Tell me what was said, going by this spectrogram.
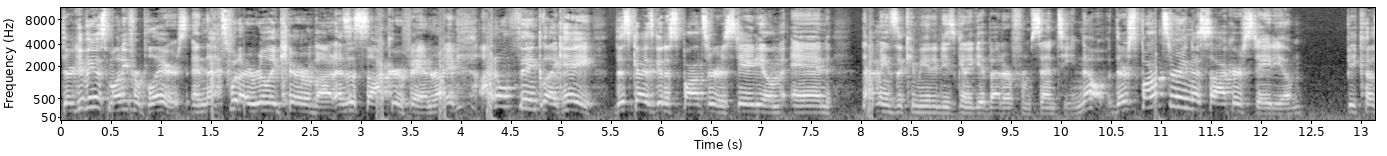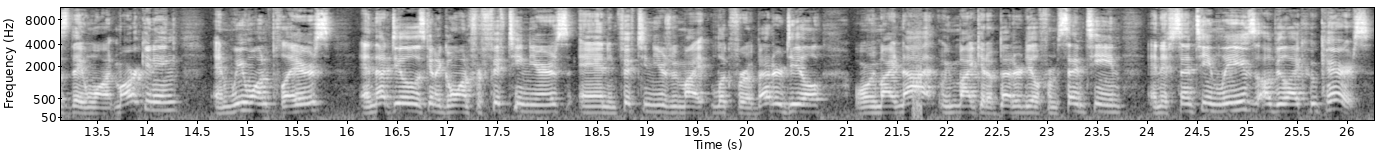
they're giving us money for players and that's what i really care about as a soccer fan right i don't think like hey this guy's going to sponsor a stadium and that means the community is going to get better from Centene. No, they're sponsoring a soccer stadium because they want marketing and we want players. And that deal is going to go on for 15 years. And in 15 years, we might look for a better deal or we might not. We might get a better deal from Centene. And if Centene leaves, I'll be like, who cares?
